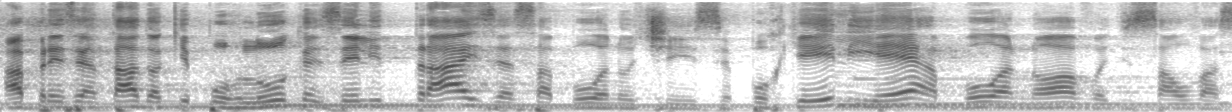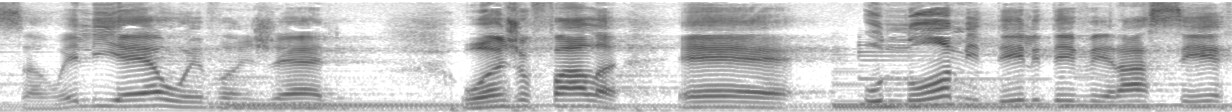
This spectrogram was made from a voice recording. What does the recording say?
apresentado aqui por Lucas, ele traz essa boa notícia, porque ele é a boa nova de salvação, ele é o Evangelho. O anjo fala: é, o nome dele deverá ser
